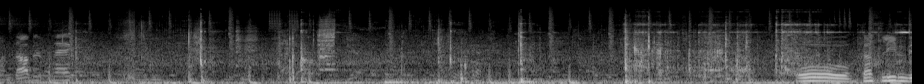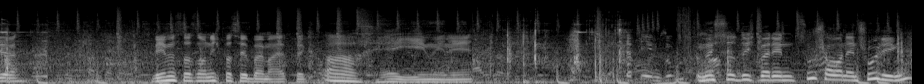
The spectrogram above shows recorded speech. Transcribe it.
Ein Double Pack. Oh, das lieben wir. Wem ist das noch nicht passiert beim Eispack? Ach, hey Jemine. Ich hab die eben so gut Möchtest du dich bei den Zuschauern entschuldigen?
